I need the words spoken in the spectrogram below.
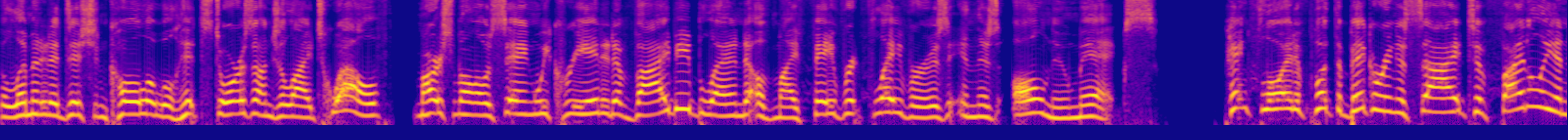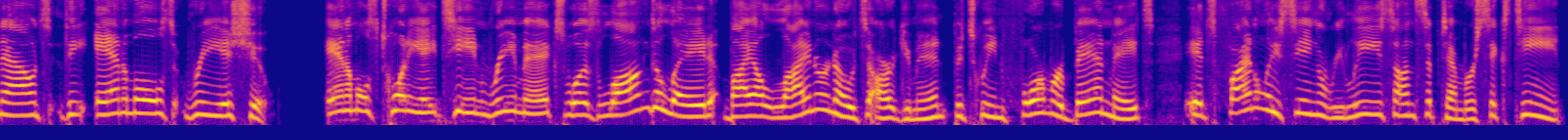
The limited edition cola will hit stores on July 12th. Marshmello saying we created a vibey blend of my favorite flavors in this all new mix. Pink Floyd have put the bickering aside to finally announce the Animals reissue. Animals 2018 remix was long delayed by a liner notes argument between former bandmates. It's finally seeing a release on September 16th.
